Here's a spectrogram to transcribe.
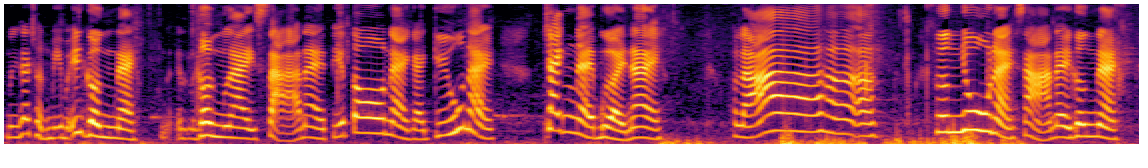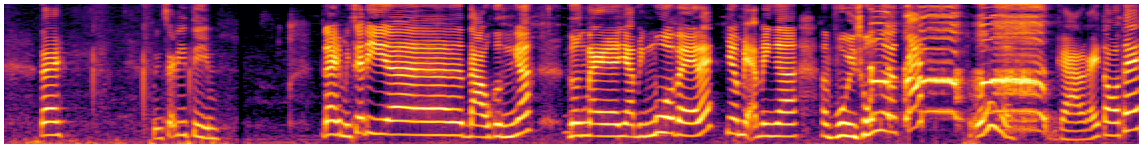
Mình sẽ chuẩn bị một ít gừng này. Gừng này xả này tía tô này cải cứu này chanh này bưởi này. Lá à, à hương nhu này xả này gừng này. Đây mình sẽ đi tìm. Đây mình sẽ đi à, đào gừng nhá. Gừng này nhà mình mua về đấy. Nhưng mẹ mình à, vùi xuống cát. Ủa, Gà là cái to thế.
